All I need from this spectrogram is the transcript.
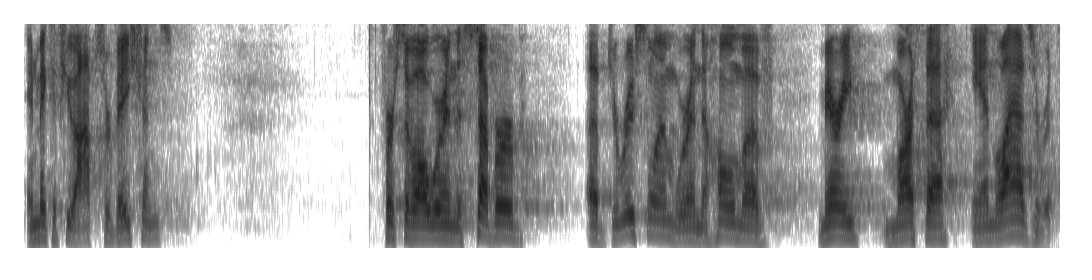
and make a few observations. First of all, we're in the suburb of Jerusalem. We're in the home of Mary, Martha, and Lazarus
